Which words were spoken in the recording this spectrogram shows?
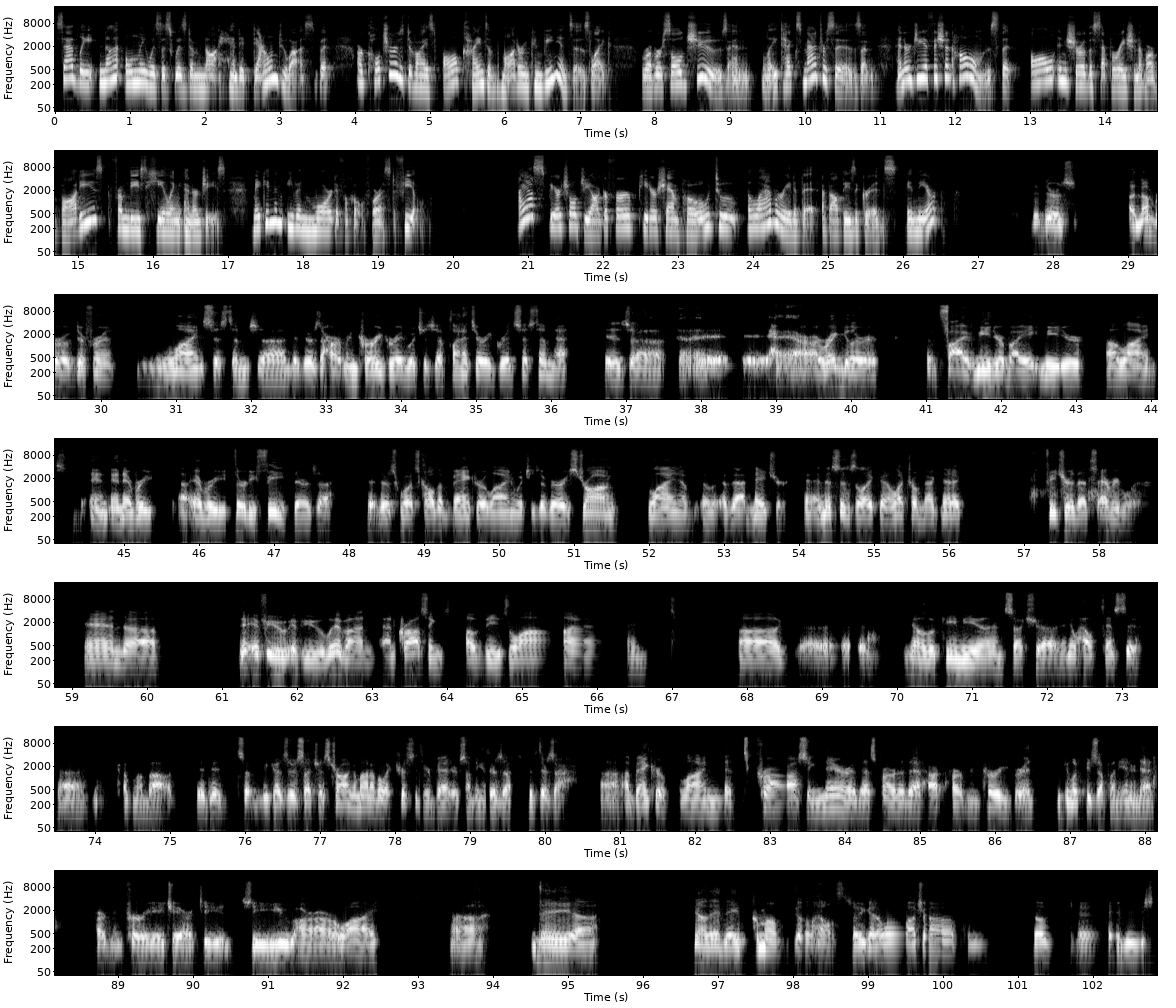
Sadly, not only was this wisdom not handed down to us, but our culture has devised all kinds of modern conveniences like rubber soled shoes and latex mattresses and energy efficient homes that all ensure the separation of our bodies from these healing energies, making them even more difficult for us to feel. I asked spiritual geographer Peter Champoux to elaborate a bit about these grids in the earth. There's a number of different line systems. Uh, there's the Hartman Curry grid, which is a planetary grid system that is uh, uh, a regular five meter by eight meter uh, lines, and and every uh, every thirty feet there's a there's what's called a Benker line, which is a very strong line of, of, of that nature. And this is like an electromagnetic feature that's everywhere. And uh, if you if you live on on crossings of these lines, uh, uh, you know, leukemia and such, uh, and ill health tends to uh, come about. It, it, so because there's such a strong amount of electricity in your bed or something. If there's a if there's a uh, a Benker line that's crossing there, that's part of that Hartman Curry grid. You can look these up on the internet. Hartman Curry, H A R T C U R R Y. Uh, they, uh, you know, they, they promote ill health. So you got to watch out for those babies.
